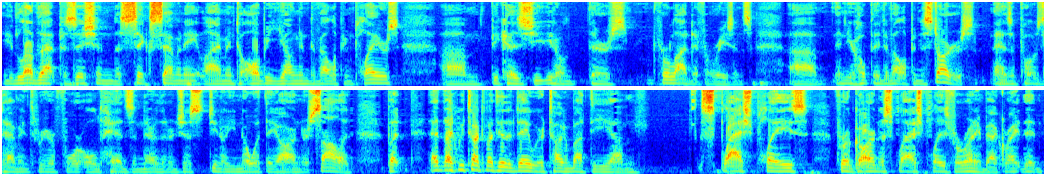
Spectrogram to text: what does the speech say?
You'd love that position, the six, seven, eight linemen, to all be young and developing players, um, because you, you know there's for a lot of different reasons, um, and you hope they develop into starters as opposed to having three or four old heads in there that are just you know you know what they are and they're solid. But that, like we talked about the other day, we were talking about the. Um, splash plays for a guard and a splash plays for a running back, right? That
